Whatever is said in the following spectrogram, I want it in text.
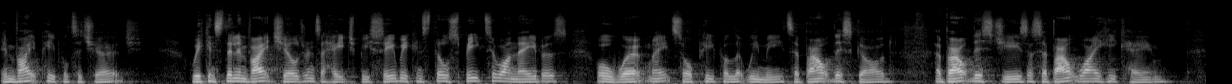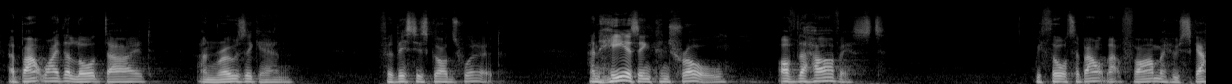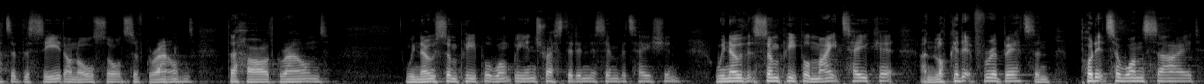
invite people to church. We can still invite children to HBC. We can still speak to our neighbors or workmates or people that we meet about this God, about this Jesus, about why He came about why the Lord died and rose again, for this is God's word. And He is in control of the harvest. We thought about that farmer who scattered the seed on all sorts of ground, the hard ground. We know some people won't be interested in this invitation. We know that some people might take it and look at it for a bit and put it to one side.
